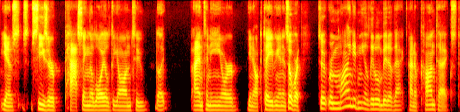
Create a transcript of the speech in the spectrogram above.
you know Caesar passing the loyalty on to like Antony or you know Octavian and so forth. So it reminded me a little bit of that kind of context.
